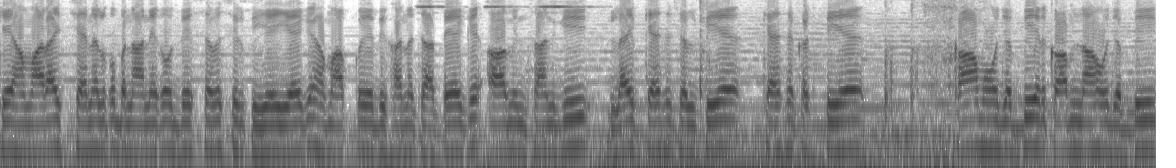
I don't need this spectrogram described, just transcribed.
कि हमारा इस चैनल को बनाने का उद्देश्य वो सिर्फ़ यही है कि हम आपको ये दिखाना चाहते हैं कि आम इंसान की लाइफ कैसे चलती है कैसे कटती है। काम हो जब भी और काम ना हो जब भी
